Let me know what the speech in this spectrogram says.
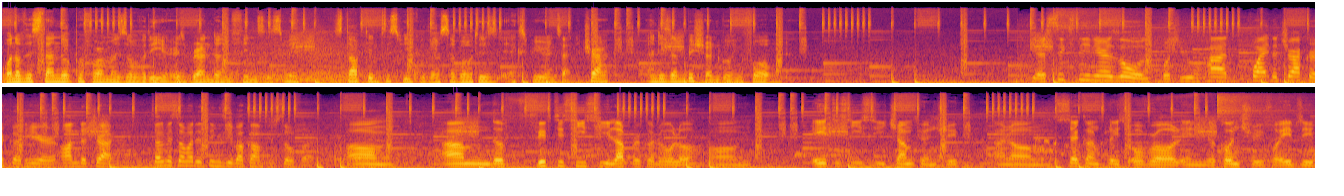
One of the standout performers over the years, Brandon Finzi Smith, stopped in to speak with us about his experience at the track and his ambition going forward. You're 16 years old, but you had quite the track record here on the track. Tell me some of the things you've accomplished so far. Um, I'm the 50cc lap record holder on 80cc championship and um, second place overall in the country for Abe's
